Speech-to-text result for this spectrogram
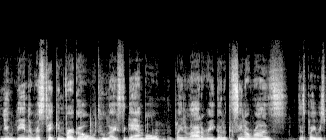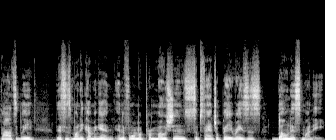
you being a risk taking Virgo who likes to gamble, play the lottery, go to casino runs, just play responsibly. This is money coming in in the form of promotions, substantial pay raises, bonus money.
